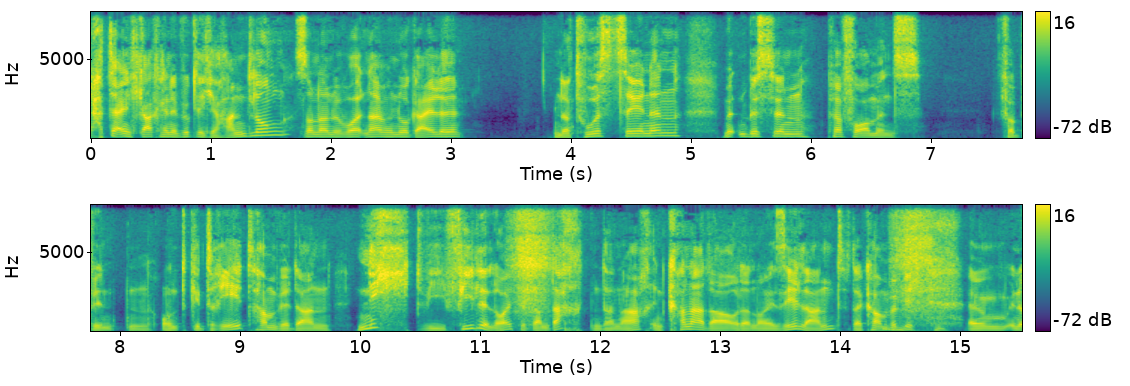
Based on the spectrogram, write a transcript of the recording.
hatte eigentlich gar keine wirkliche Handlung, sondern wir wollten einfach nur geile Naturszenen mit ein bisschen Performance verbinden. Und gedreht haben wir dann nicht, wie viele Leute dann dachten danach, in Kanada oder Neuseeland. Da kam wirklich ähm, in,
